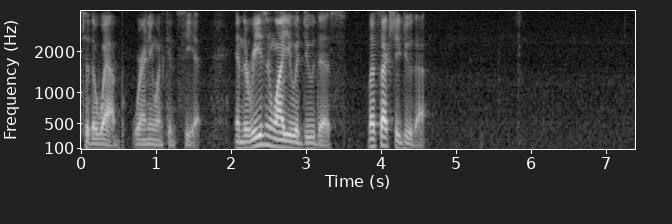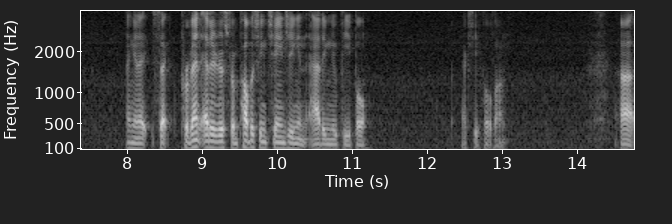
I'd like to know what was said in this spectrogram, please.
to the web where anyone can see it. And the reason why you would do this, let's actually do that. I'm going to prevent editors from publishing, changing, and adding new people. Actually, hold on. Uh,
